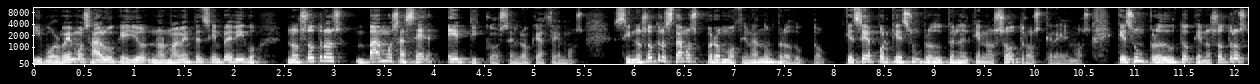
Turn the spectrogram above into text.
y volvemos a algo que yo normalmente siempre digo, nosotros vamos a ser éticos en lo que hacemos. Si nosotros estamos promocionando un producto, que sea porque es un producto en el que nosotros creemos, que es un producto que nosotros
